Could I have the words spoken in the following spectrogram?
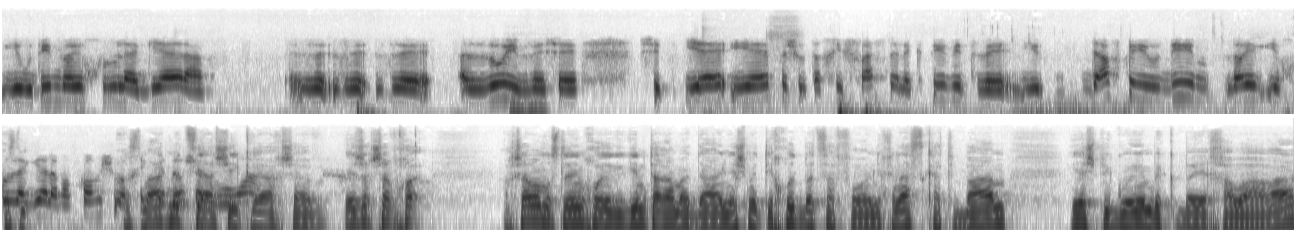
יהודים לא יוכלו להגיע אליו. זה, זה, זה הזוי, וש, שתהיה פשוט אכיפה סלקטיבית, ודווקא יהודים לא יוכלו להגיע למקום שהוא הכי קדוש עבורם. אז מה את מציעה שיקרה עכשיו? יש עכשיו... עכשיו המוסלמים חוגגים את הרמדאן, יש מתיחות בצפון, נכנס כטב"ם, יש פיגועים בחווארה,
